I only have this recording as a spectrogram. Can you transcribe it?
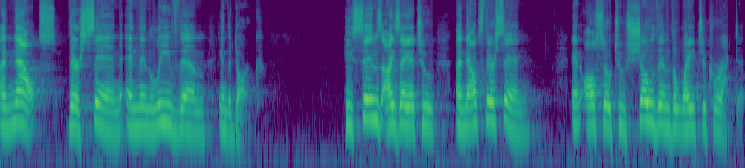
announce their sin and then leave them in the dark. He sends Isaiah to announce their sin and also to show them the way to correct it.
